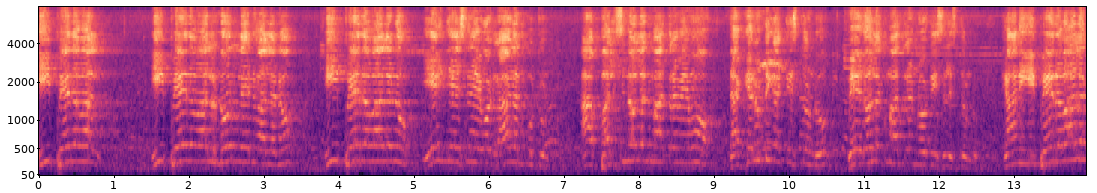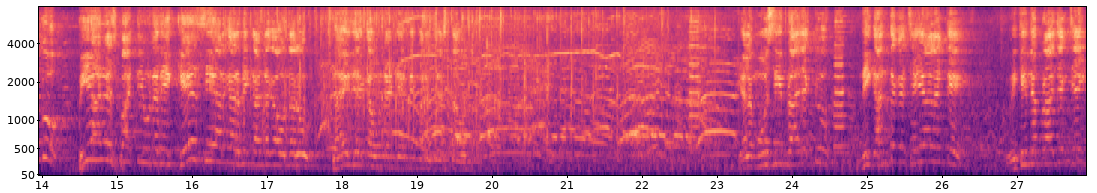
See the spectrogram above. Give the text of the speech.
ఈ పేదవాళ్ళు ఈ పేదవాళ్ళు నోరు లేని వాళ్ళను ఈ పేదవాళ్ళను ఏం చేసినా ఎవడు రాడనుకుంటుండు. ఆ బలిసిన వాళ్ళని మాత్రమేమో దగ్గరుండి కట్టిస్తుండు పేదోళ్ళకు మాత్రం నోటీసులు ఇస్తుండు. కానీ ఈ పేదవాళ్ళకు బీఆర్ఎస్ పార్టీ ఉన్నది కేసీఆర్ గారు మీకు అండగా ఉన్నారు. ధైర్యంగా ఉండండి అని మనం చేస్తా ఉన్నాం. ఇలా మూసీ ప్రాజెక్టు నీకు అంతగా చేయాలంటే విత్ ఇన్ ద ప్రాజెక్ట్ చేయి.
